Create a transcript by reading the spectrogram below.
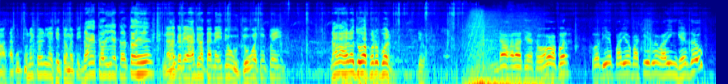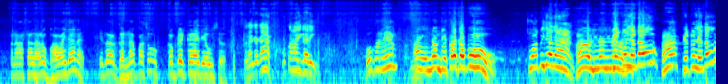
માથા કૂટતું નહીં કરણી છે તમે તે. ના કરીએ કરતા હે. ના કરે આ જો અત્યારે નહીં જોવું જોવું તો ભાઈ ના ના હેડો જોવા ફટોફટ ચલો. ઈંડા હારા થયા છે ઓફર હવે બે પારીઓ બાકી એટલે વારી ઘેર દઉં અને આ સાલ હારો ભાવ આવી જાય ને એટલે ઘરના પાછું કમ્પ્લીટ કરાવી દેવું છે. સના કાકા શું કરાવી ગાડી? શું કરું એમ? આ ઇન્ડમ દેખો છો હું. શું આપી દે તાણ હા લીલા લીલા પેટ્રોલ લેતા હું હા? પેટ્રોલ લેતા હું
